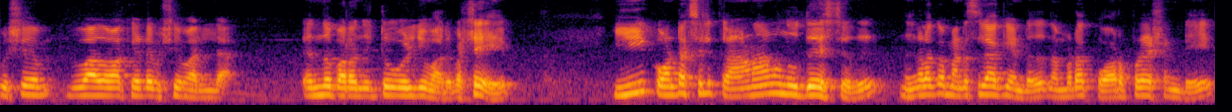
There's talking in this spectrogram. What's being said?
വിഷയം വിവാദമാക്കേണ്ട വിഷയമല്ല എന്ന് പറഞ്ഞിട്ട് ഒഴിഞ്ഞു മാറി. പക്ഷേ ഈ കോണ്ടക്സ്റ്റിൽ കാണാമെന്ന് ഉദ്ദേശിച്ചത് നിങ്ങളൊക്കെ മനസ്സിലാക്കേണ്ടത് നമ്മുടെ കോർപ്പറേഷന്റെ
